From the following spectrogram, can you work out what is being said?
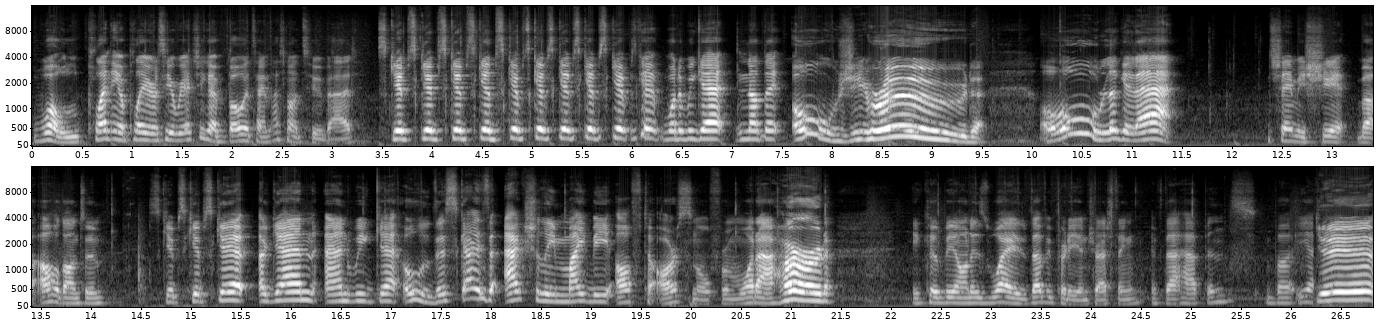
Whoa, plenty of players here. We actually got Boateng. That's not too bad. Skip, skip, skip, skip, skip, skip, skip, skip, skip, skip. What did we get? Nothing. Oh, Giroud. Oh, look at that. Shame he's shit, but I'll hold on to him. Skip, skip, skip again, and we get... Oh, this guy's actually might be off to Arsenal from what I heard. He could be on his way. That'd be pretty interesting if that happens. But yeah. Yeah.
